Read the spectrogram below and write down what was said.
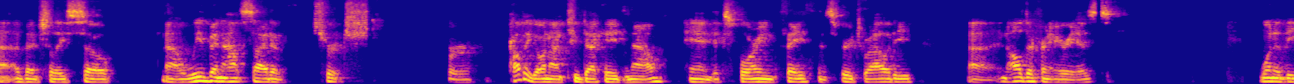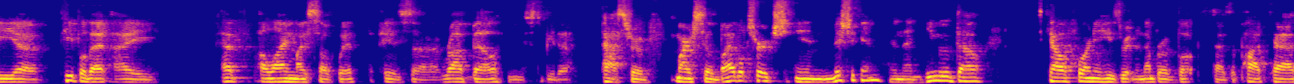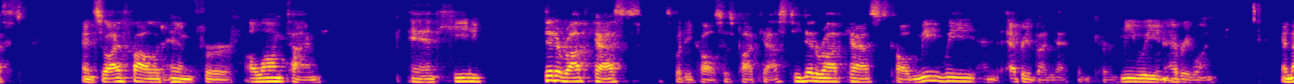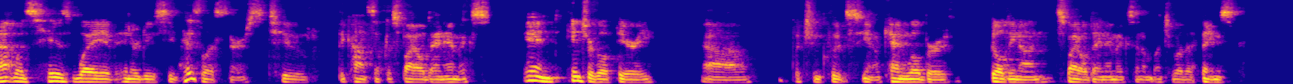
uh, eventually. So now we've been outside of church for probably going on two decades now, and exploring faith and spirituality uh, in all different areas. One of the uh, people that I have aligned myself with is uh, Rob Bell. He used to be the pastor of Mars Hill Bible Church in Michigan, and then he moved out to California. He's written a number of books, has a podcast, and so I followed him for a long time. And he did a Robcast. That's what he calls his podcast. He did a Robcast called Me, We, and Everybody, I think, or Me, We, and Everyone. And that was his way of introducing his listeners to the concept of spiral dynamics and integral theory, uh, which includes, you know, Ken Wilber building on spiral dynamics and a bunch of other things.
